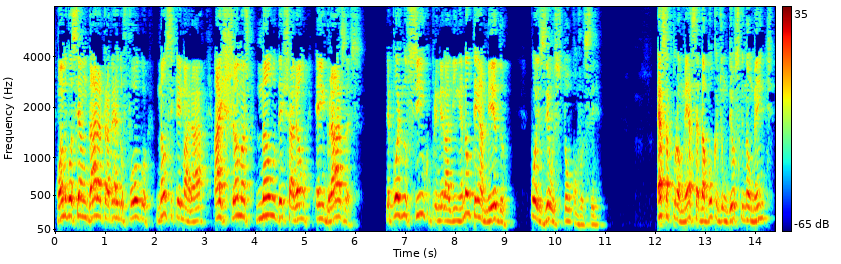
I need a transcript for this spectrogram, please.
Quando você andar através do fogo, não se queimará, as chamas não o deixarão em brasas. Depois, no 5, primeira linha, não tenha medo, pois eu estou com você. Essa promessa é da boca de um Deus que não mente.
